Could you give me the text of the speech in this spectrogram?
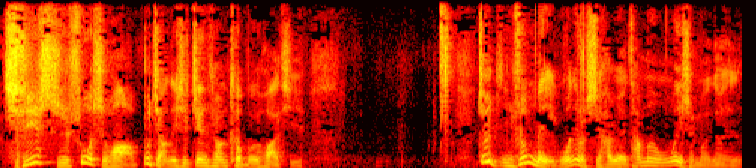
其实说实话，不讲那些尖酸刻薄的话题，就你说美国那种嘻哈乐，他们为什么能？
